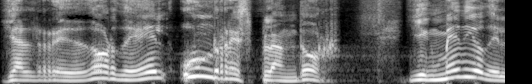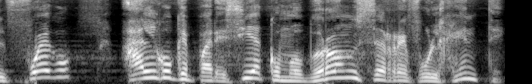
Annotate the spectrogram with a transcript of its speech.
y alrededor de él un resplandor. Y en medio del fuego algo que parecía como bronce refulgente.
